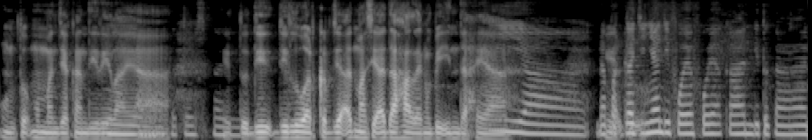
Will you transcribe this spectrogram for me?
untuk memanjakan diri lah ya. Iya, betul sekali. Itu di di luar kerjaan masih ada hal yang lebih indah ya. Iya, dapat Gitu. gajinya difoya-foyakan gitu kan.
